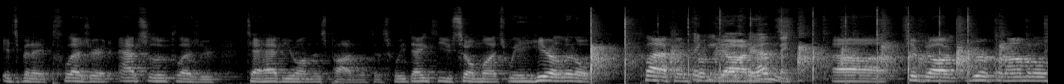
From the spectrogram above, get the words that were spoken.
it's been a pleasure, an absolute pleasure to have you on this pod with us. We thank you so much. We hear a little clapping Thank from you the guys for audience. having me. Uh, Chip Dog, you're phenomenal.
